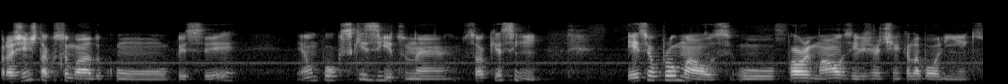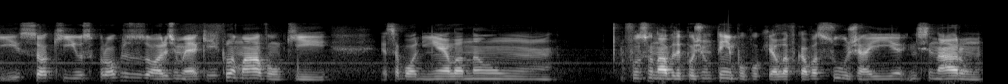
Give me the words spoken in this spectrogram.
Pra gente tá acostumado com o PC, é um pouco esquisito, né? Só que assim, esse é o Pro Mouse. O Power Mouse ele já tinha aquela bolinha aqui, só que os próprios usuários de Mac reclamavam que essa bolinha ela não funcionava depois de um tempo porque ela ficava suja. Aí ensinaram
